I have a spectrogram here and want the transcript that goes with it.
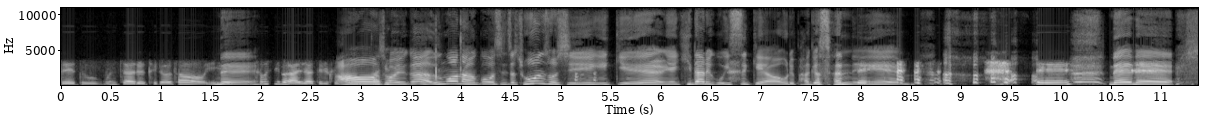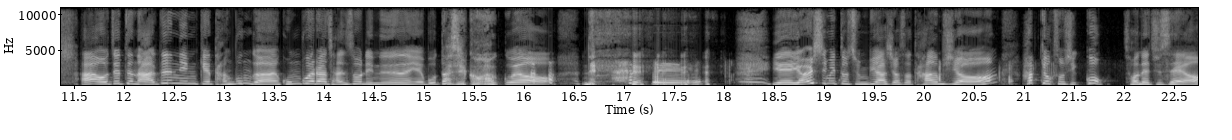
그때도 문자를 드려서 이 네. 소식을 알려드리도록 아 하겠습니다. 저희가 응원하고 진짜 좋은 소식 있길 예, 기다리고 있을게요. 우리 박 여사님. 네. 네, 네네. 아, 어쨌든 아드님께 당분간 공부해라 잔소리는 예, 못 하실 것 같고요. 네. 네, 예, 열심히 또 준비하셔서 다음 시험 합격 소식 꼭 전해주세요.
